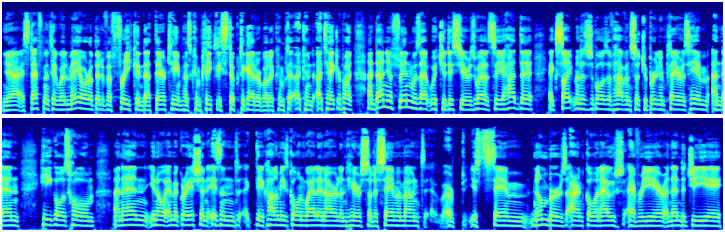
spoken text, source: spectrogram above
Yeah, it's definitely. Well, Mayo are a bit of a freak in that their team has completely stuck together. But I, compl- I can I take your point. And Daniel Flynn was out with you this year as well. So you had the excitement, I suppose, of having such a brilliant player as him, and then he goes home, and then you know immigration isn't the economy's going well in Ireland here, so the same amount or same numbers aren't going out every year, and then the GAA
